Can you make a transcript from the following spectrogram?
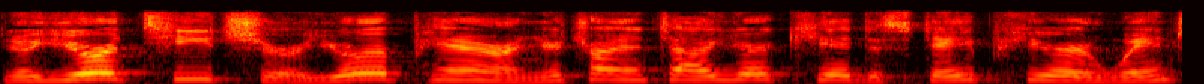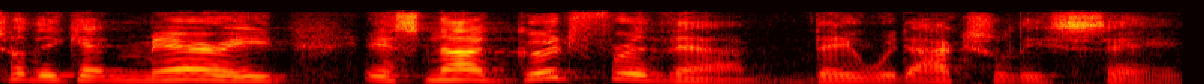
You know, you're a teacher, you're a parent, you're trying to tell your kid to stay pure and wait until they get married. It's not good for them, they would actually say.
